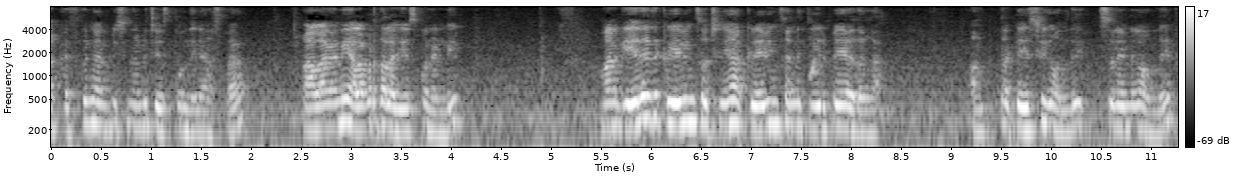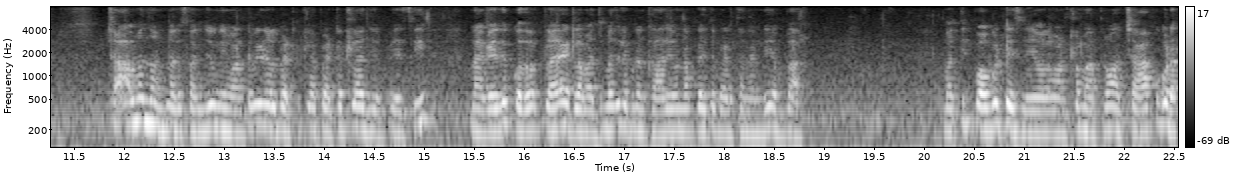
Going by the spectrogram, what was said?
నాకు ఖచ్చితంగా అనిపించిందంటే చేసుకొని తినేస్తా. అలాగని అలబడితే అలా చేసుకోనండి. మనకి ఏదైతే క్రేవింగ్స్ వచ్చినాయో ఆ క్రేవింగ్స్ అన్నీ తీరిపోయే విధంగా. అంత టేస్టీగా ఉంది ఎక్సలెంట్గా ఉంది. చాలామంది అంటున్నారు సంజు నీ వంట వీడియోలు పెట్టట్లా పెట్టట్లా అని చెప్పేసి. నాకైతే కుదరట్లా ఇట్లా మధ్య మధ్యలో ఇప్పుడు ఖాళీ ఉన్నప్పుడు అయితే పెడతానండి అబ్బా. మత్తి పోగొట్టేసినాయి వాళ్ళ వంటలు మాత్రం ఆ చేప కూడా.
